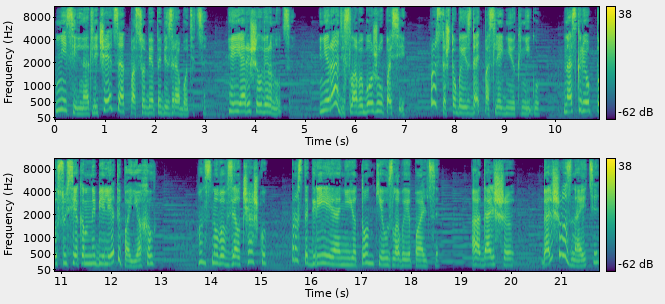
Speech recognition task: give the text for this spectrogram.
не сильно отличается от пособия по безработице. И я решил вернуться. Не ради, славы Божией упаси, просто чтобы издать последнюю книгу. Наскреб по сусекам на билет и поехал. Он снова взял чашку, просто грея о нее тонкие узловые пальцы. А дальше... Дальше вы знаете.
